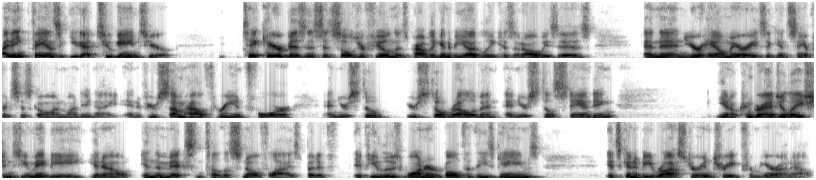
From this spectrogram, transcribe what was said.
I think fans, you got two games here. Take care of business at Soldier Field, and it's probably going to be ugly because it always is. And then your Hail Marys against San Francisco on Monday night. And if you're somehow three and four and you're still you're still relevant and you're still standing. You know congratulations you may be you know in the mix until the snow flies but if if you lose one or both of these games it's going to be roster intrigue from here on out.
